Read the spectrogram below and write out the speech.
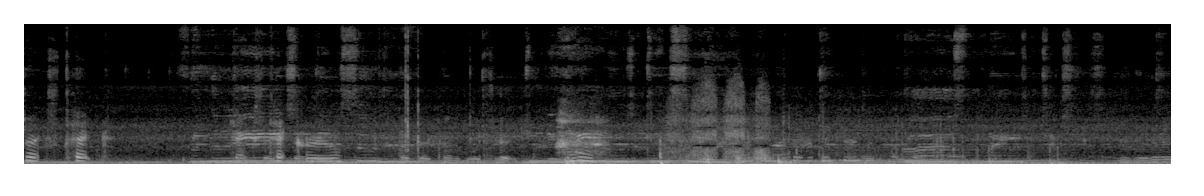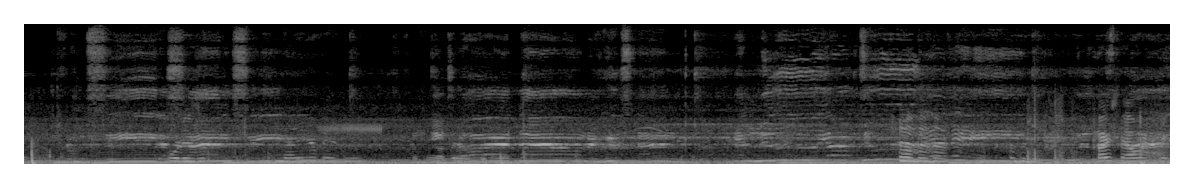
Jack's Tech. Jack's Tech Crew. That's that kind of boy tech. What is it? None of your business. That's my favorite. Personally, I want to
